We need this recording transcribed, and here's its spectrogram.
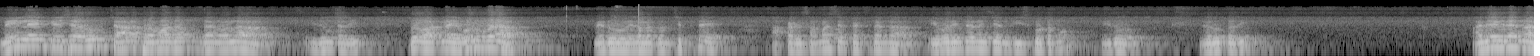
మెయిన్ లైన్కి వేశారు చాలా ప్రమాదం దానివల్ల ఇది ఉంటుంది. సో అట్లా ఎవరు కూడా మీరు వాళ్ళతో చెప్తే అక్కడ సమస్య ఖచ్చితంగా ఎవరింటి నుంచి అని తీసుకోవటము మీరు జరుగుతుంది. అదేవిధంగా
